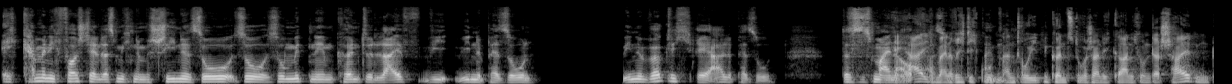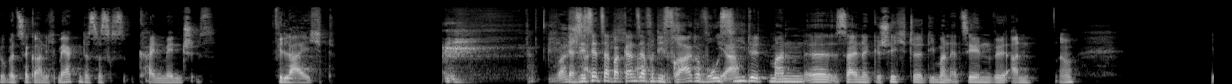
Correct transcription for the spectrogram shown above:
ich kann mir nicht vorstellen, dass mich eine Maschine so, so, so mitnehmen könnte live wie, wie eine Person. Wie eine wirklich reale Person. Das ist meine Ja, Auffassung. ich meine, richtig guten. Androiden könntest du wahrscheinlich gar nicht unterscheiden. Du würdest ja gar nicht merken, dass das kein Mensch ist. Vielleicht. Das ist jetzt aber ganz einfach die Frage, wo Ja. siedelt man äh, seine Geschichte, die man erzählen will, an? Ne?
